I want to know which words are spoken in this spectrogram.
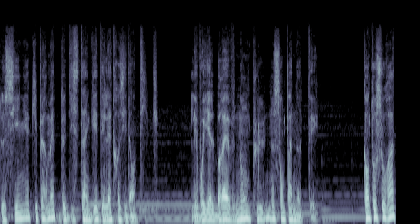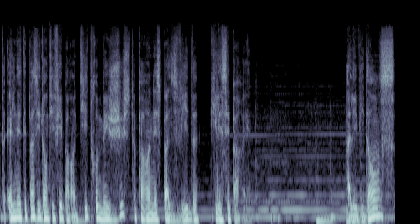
de signes qui permettent de distinguer des lettres identiques. Les voyelles brèves non plus ne sont pas notées. Quant aux sourates, elles n'étaient pas identifiées par un titre, mais juste par un espace vide qui les séparait. À l'évidence,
